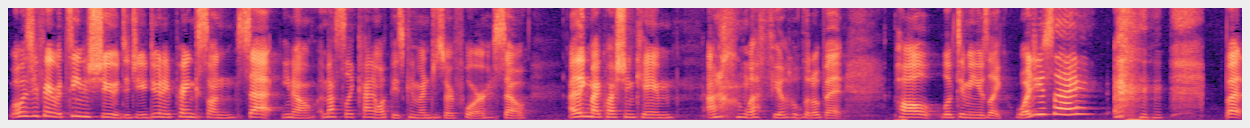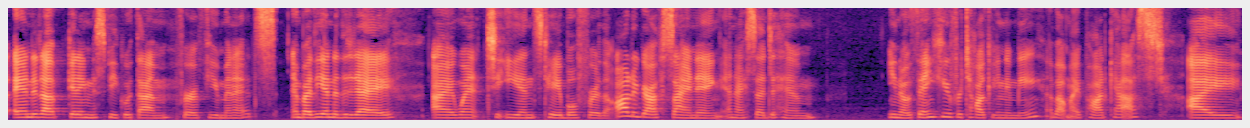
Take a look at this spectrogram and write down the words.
what was your favorite scene to shoot? Did you do any pranks on set? You know, and that's like kind of what these conventions are for. So I think my question came out of left field a little bit. Paul looked at me, he was like, What'd you say? but I ended up getting to speak with them for a few minutes. And by the end of the day, I went to Ian's table for the autograph signing and I said to him, You know, thank you for talking to me about my podcast. I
